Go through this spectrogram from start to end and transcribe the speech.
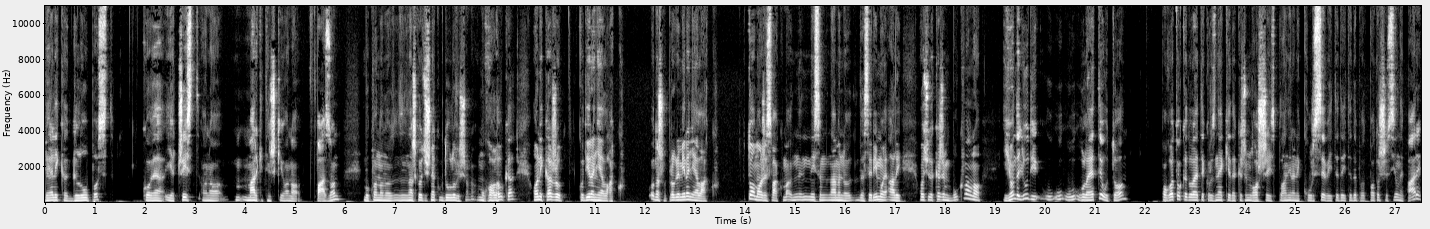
velika glupost koja je čist ono marketinški ono fazon, bukvalno ono, znaš kada hoćeš nekog da uloviš ono, muholovka, oni kažu kodiranje je lako. odnosno programiranje je lako. To može svako, nisam namerno da se rimuje, ali hoću da kažem bukvalno i onda ljudi u, u, ulete u to, pogotovo kad ulete kroz neke, da kažem, loše isplanirane kurseve i tada i tada potroše silne pare,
